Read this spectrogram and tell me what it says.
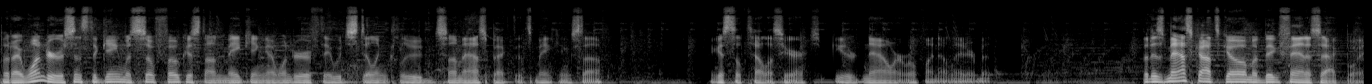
but I wonder, since the game was so focused on making, I wonder if they would still include some aspect that's making stuff. I guess they'll tell us here, either now or we'll find out later. But, but as mascots go, I'm a big fan of Sackboy.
